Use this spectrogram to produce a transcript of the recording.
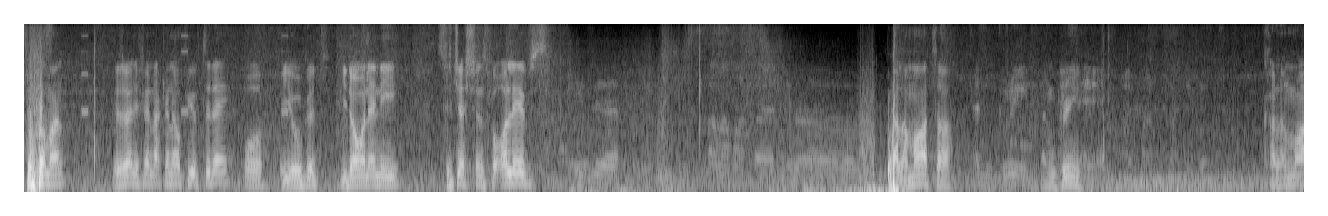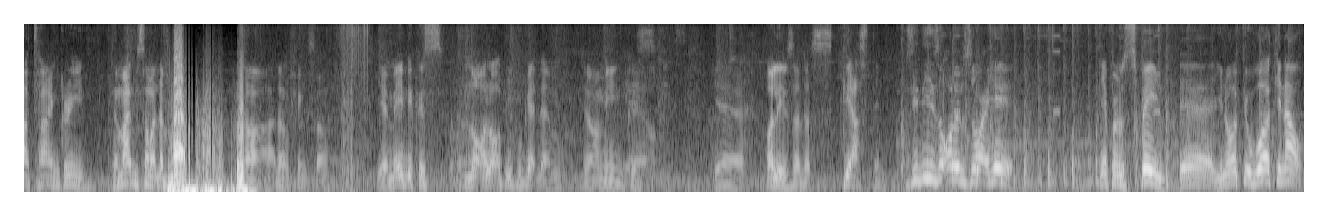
What's up, man? Is there anything I can help you with today? Or are you all good? You don't want any suggestions for olives? is Kalamata and, uh, Kalamata and green. and green. Kalamata and green. There might be some at the back. No, I don't think so. Yeah, maybe because not a lot of people get them. You know what I mean? Because, yeah, olives are disgusting. See these olives right here? They're from Spain. Yeah, you know if you're working out,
